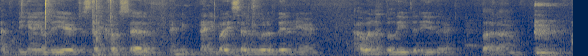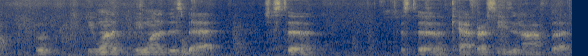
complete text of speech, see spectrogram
at the beginning of the year, just like Coach said, if any, anybody said we would have been here, I wouldn't have believed it either, but, um, we wanted, we wanted this bad, just to, just to cap our season off, but,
